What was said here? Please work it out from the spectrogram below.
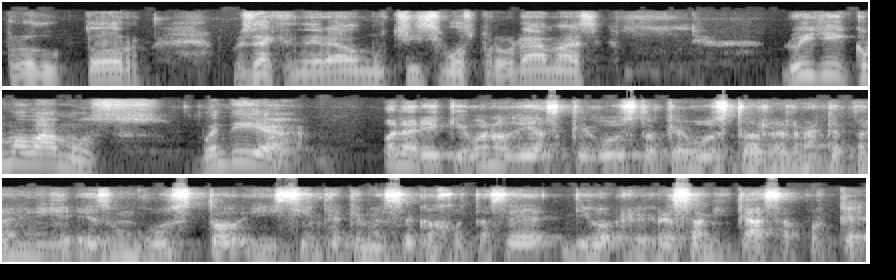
Productor, pues ha generado muchísimos programas. Luigi, ¿cómo vamos? Buen día. Hola Ricky, buenos días, qué gusto, qué gusto. Realmente para mí es un gusto y siempre que me acerco a JC digo regreso a mi casa porque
